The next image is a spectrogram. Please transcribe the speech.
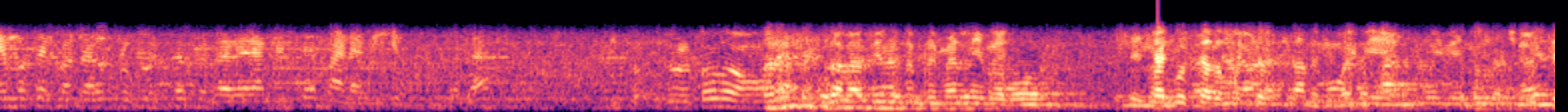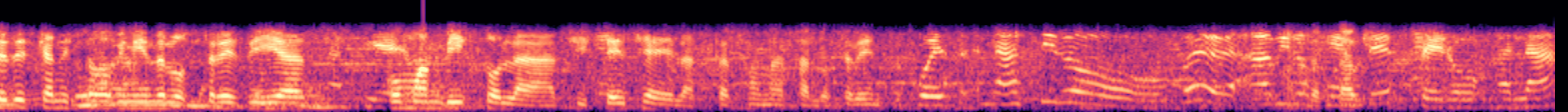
hemos encontrado propuestas verdaderamente maravillosas, ¿verdad? Y so- sobre todo unas instalaciones de primer nivel. Les han gustado mucho. Muy bien, muy bien. Ustedes que han estado viniendo los tres días. ¿cómo han visto la asistencia de las personas a los eventos? Pues ha sido, pues, ha habido Aceptable. gente, pero ojalá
